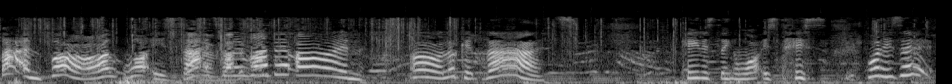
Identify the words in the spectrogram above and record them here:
bat and ball? What is that? It's got a rabbit on. Oh, look at that. Kane is thinking, what is this? What is it?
